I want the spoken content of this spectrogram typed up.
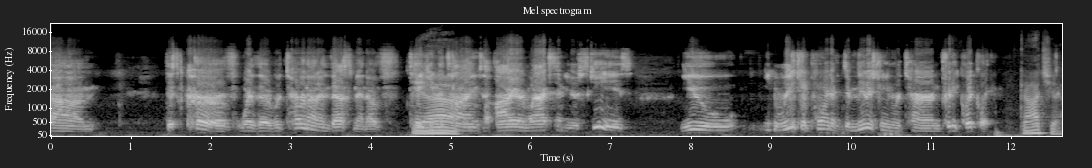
um, this curve where the return on investment of taking Yeah. the time to iron wax into your skis, you you reach a point of diminishing return pretty quickly. Gotcha.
